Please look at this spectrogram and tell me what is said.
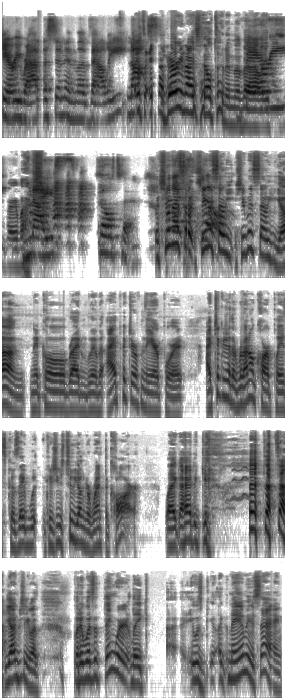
scary Radisson in the valley. Not it's, it's a very nice Hilton in the valley. Very, very nice. Hilton. But she but was so still, she was so she was so young, Nicole Brydon Bloom. But I picked her up from the airport I took her to the rental car place because they because she was too young to rent the car. Like I had to get. that's how young she was, but it was a thing where like it was like Naomi was saying.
